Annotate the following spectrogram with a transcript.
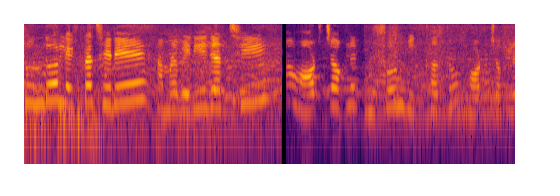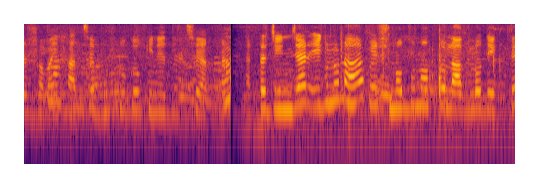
সুন্দর লেকটা ছেড়ে আমরা বেরিয়ে যাচ্ছি। হট চকলেট ভীষণ বিখ্যাত। হট চকলেট সবাই খাচ্ছে। বুট্টুকেও কিনে দিচ্ছে একটা। একটা জিঞ্জার। এগুলো না বেশ নতুনত্ব লাগল দেখতে।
